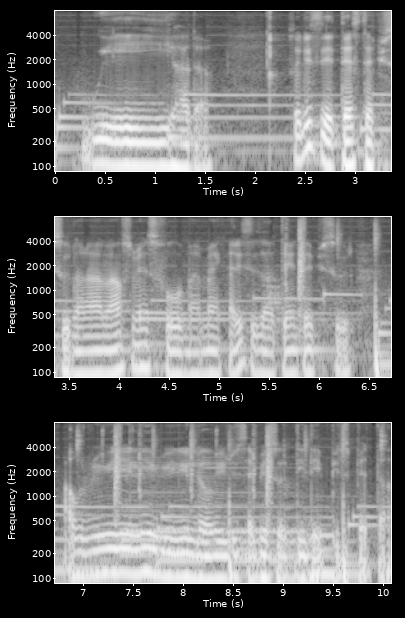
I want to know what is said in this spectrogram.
way harder. So this is a test episode and announcements for my mic, and this is our 10th episode. I would really, really love if this episode did a bit better.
